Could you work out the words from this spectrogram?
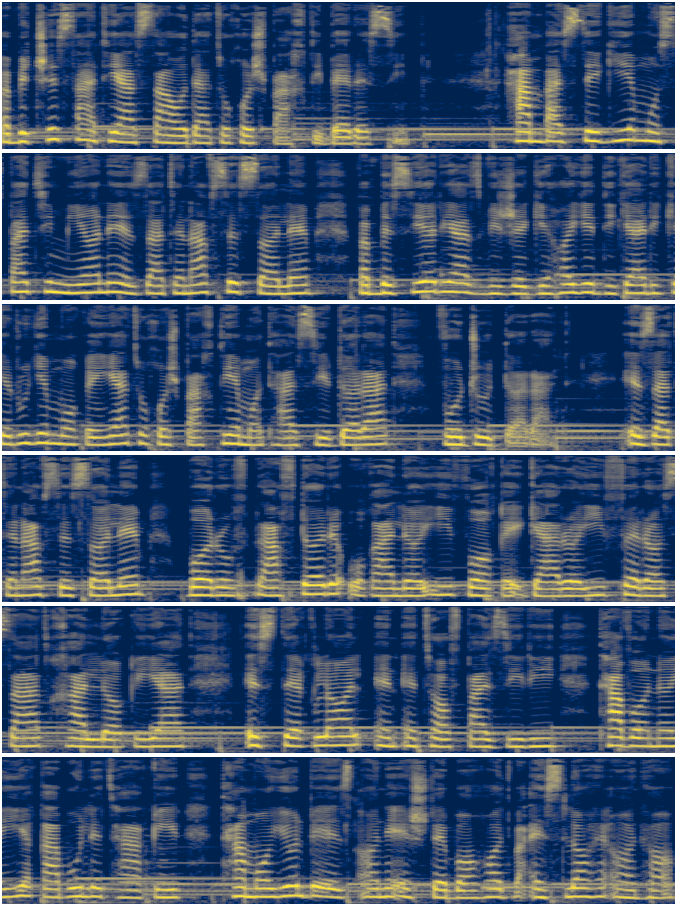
و به چه سطحی از سعادت و خوشبختی برسیم. همبستگی مثبتی میان عزت نفس سالم و بسیاری از ویژگی های دیگری که روی موقعیت و خوشبختی ما تاثیر دارد وجود دارد. عزت نفس سالم با رفتار اقلایی، واقعگرایی، فراست، خلاقیت، استقلال، انعطاف پذیری، توانایی قبول تغییر، تمایل به اذعان اشتباهات و اصلاح آنها،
